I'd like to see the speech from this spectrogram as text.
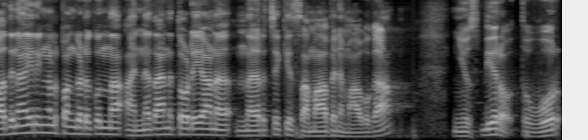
പതിനായിരങ്ങൾ പങ്കെടുക്കുന്ന അന്നദാനത്തോടെയാണ് നേർച്ചയ്ക്ക് സമാപനമാവുക. News bureau Thuvur.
